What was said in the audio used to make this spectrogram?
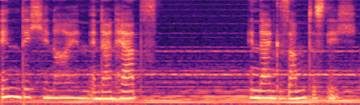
in dich hinein, in dein Herz, in dein gesamtes Ich.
